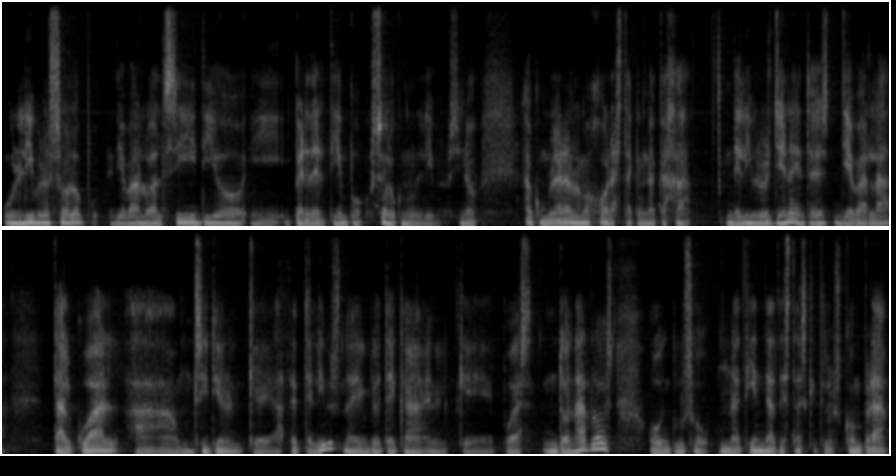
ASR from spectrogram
un libro solo, pues, llevarlo al sitio y perder tiempo solo con un libro, sino acumular a lo mejor hasta que una caja de libros llena y entonces llevarla tal cual a un sitio en el que acepte libros, una biblioteca en el que puedas donarlos o incluso una tienda de estas que te los compra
